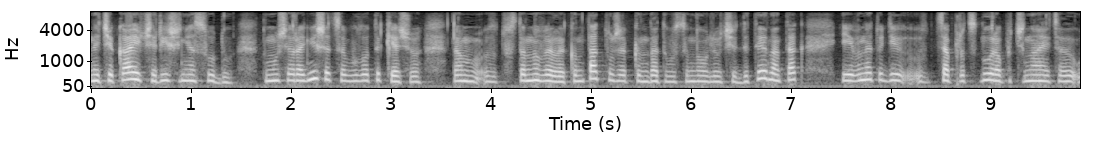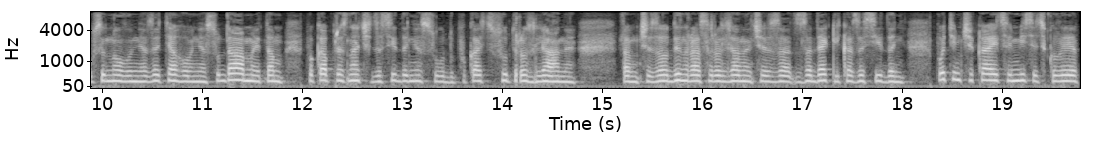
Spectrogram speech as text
не чекаючи рішення суду. Тому що раніше це було таке, що там встановили контакт, уже кандидат в усиновлювачі дитина, так і вони тоді ця процедура починається усиновлення, затягування судами, там поки призначить засідання суду, поки суд розгляне, там чи за один раз розгляне, чи за, за декілька засідань. Потім чекається місяць, коли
